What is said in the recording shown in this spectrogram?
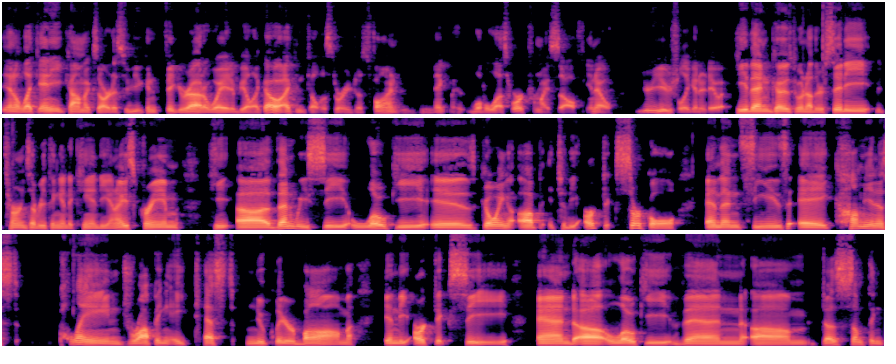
you know, like any comics artist, if you can figure out a way to be like, oh, I can tell the story just fine, make a little less work for myself, you know, you're usually going to do it. He then goes to another city, turns everything into candy and ice cream. He uh, then we see Loki is going up to the Arctic Circle and then sees a communist plane dropping a test nuclear bomb in the Arctic Sea and uh, Loki then um, does something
